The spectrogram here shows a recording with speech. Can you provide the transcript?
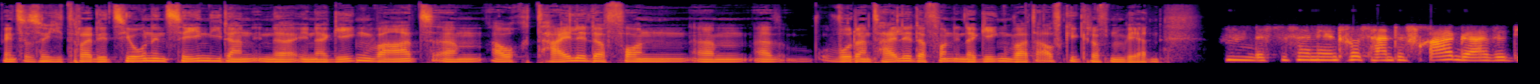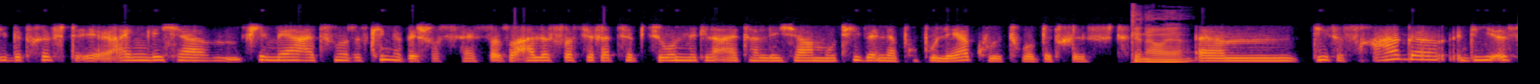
wenn Sie solche Traditionen sehen, die dann in der, in der Gegenwart ähm, auch Teile davon, ähm, also wo dann Teile davon in der Gegenwart aufgegriffen werden? Hm, das ist eine interessante Frage. Also die betrifft äh, eigentlich ja viel mehr als nur das Kinderbischofsfest. Also alles, was die Rezeption mittelalterlicher Motive in der Populärkultur betrifft. Genau, ja. Ähm, diese Frage, die ist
